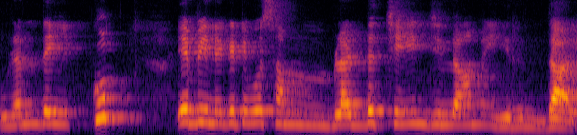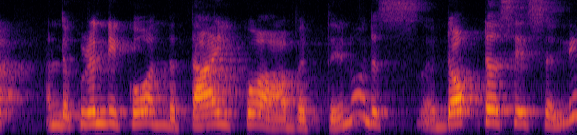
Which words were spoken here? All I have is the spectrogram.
குழந்தைக்கும் ஏபி நெகட்டிவோ சம் பிளட்டு சேஞ்ச் இல்லாமல் இருந்தால் அந்த குழந்தைக்கோ அந்த தாய்க்கோ ஆபத்துன்னு ஒரு டாக்டர்ஸே சொல்லி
